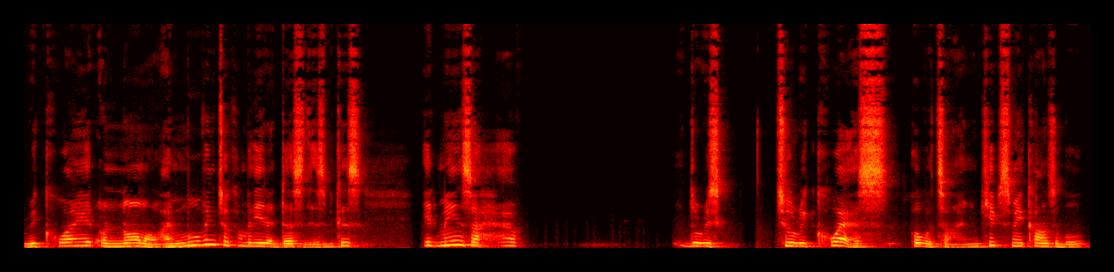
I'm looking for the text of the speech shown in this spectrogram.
required or normal. I'm moving to a company that does this because it means I have the risk to request overtime and keeps me accountable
